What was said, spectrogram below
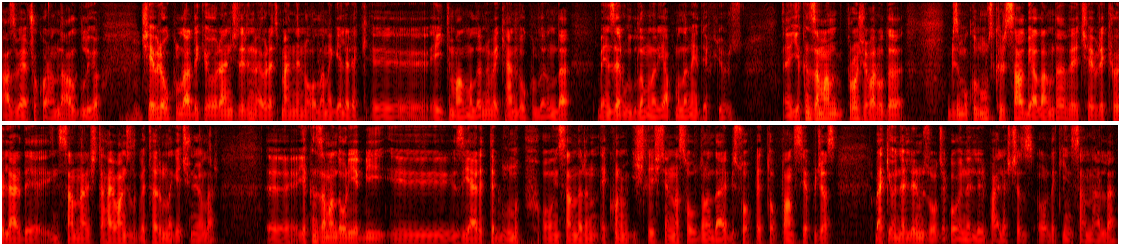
az veya çok oranda algılıyor. Çevre okullardaki öğrencilerin ve öğretmenlerin o alana gelerek e, eğitim almalarını ve kendi okullarında benzer uygulamaları yapmalarını hedefliyoruz. E, yakın zamanda bir proje var o da bizim okulumuz kırsal bir alanda ve çevre köylerde insanlar işte hayvancılık ve tarımla geçiniyorlar. Ee, yakın zamanda oraya bir e, ziyarette bulunup o insanların ekonomik işleyişleri nasıl olduğuna dair bir sohbet toplantısı yapacağız. Belki önerilerimiz olacak. O önerileri paylaşacağız oradaki insanlarla.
